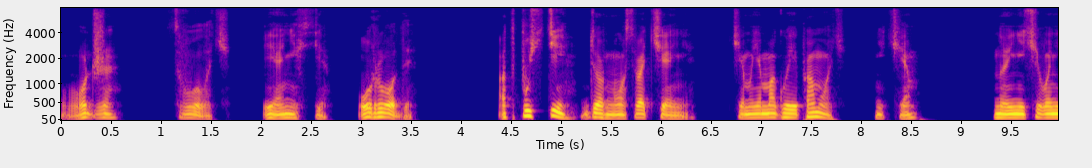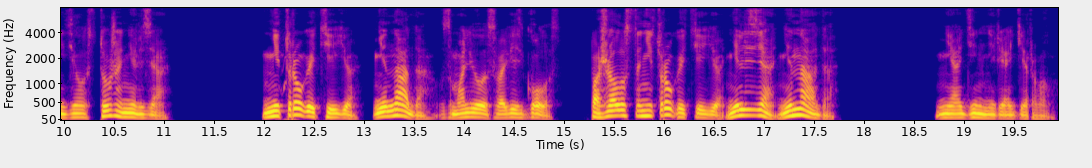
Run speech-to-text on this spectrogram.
Вот же сволочь, и они все уроды. «Отпусти!» – дернулась в отчаянии. «Чем я могу ей помочь?» «Ничем». «Но и ничего не делать тоже нельзя». «Не трогайте ее! Не надо!» – взмолилась во весь голос. Пожалуйста, не трогайте ее. Нельзя, не надо. Ни один не реагировал.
